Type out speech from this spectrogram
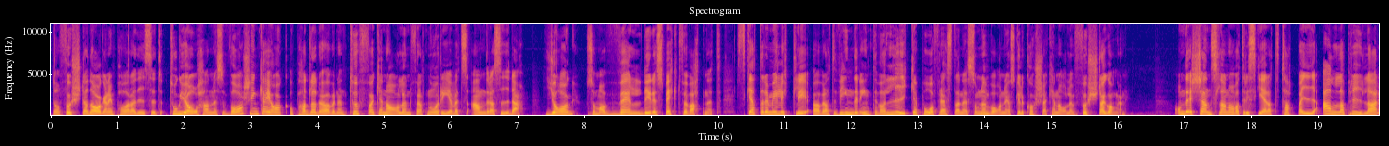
De första dagarna i paradiset tog jag och Hannes varsin kajak och paddlade över den tuffa kanalen för att nå revets andra sida. Jag, som har väldig respekt för vattnet, skattade mig lycklig över att vinden inte var lika påfrestande som den var när jag skulle korsa kanalen första gången. Om det är känslan av att riskera att tappa i alla prylar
